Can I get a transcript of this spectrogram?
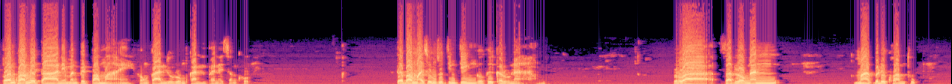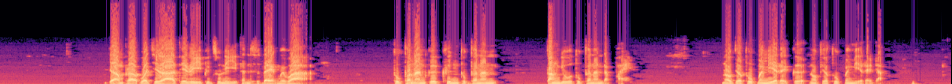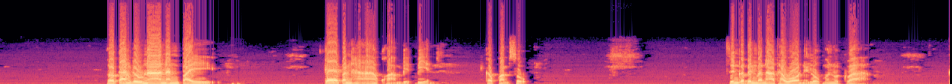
เพราะนั้นความเมตตาเนี่ยมันเป็นเป้าหมายของการอยู่ร่วมกันภายในสังคม แต่เป้าหมายสูงสุดจริง ๆ ก็คือกรุณา ราะว่าสัตว์โลกนั้นมากไปด้วยความทุกข์ อย่างพระวชิราเทรีภิกษุณีท่านแสดงไว้ว่า ทุกเท่านั้นเกิดขึ้น ทุกเท่านั้นตั้งอยู่ทุกเท่านั้นดับไป นอกจากทุกข์ไม่มีอะไรเกิด นอกจากทุกข์ไม่มีอะไรดับเพราะการกรุณานั้นไปแก้ปัญหาความเบียดเบียนกับความโศก ซึ่งก็เป็นปัญหาทาวรในโลกมนุษย์ว่า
